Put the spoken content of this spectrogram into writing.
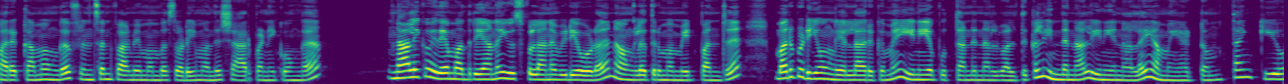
மறக்காமல் உங்கள் ஃப்ரெண்ட்ஸ் அண்ட் ஃபேமிலி மெம்பர்ஸோடையும் வந்து ஷேர் பண்ணிக்கோங்க. நாளைக்கும் இதே மாதிரியான யூஸ்ஃபுல்லான வீடியோவோட நான் உங்களை திரும்ப மீட் பண்ணுறேன் மறுபடியும் உங்கள் எல்லாருக்குமே இனிய புத்தாண்டு நல்வாழ்த்துக்கள். இந்த நாள் இனிய நாளை அமையட்டும். தேங்க்யூ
